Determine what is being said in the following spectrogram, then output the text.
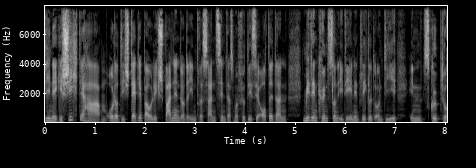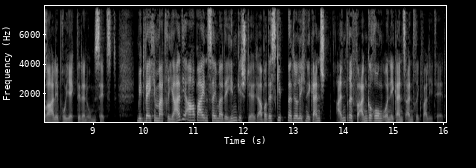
die eine Geschichte haben oder die städtebaulich spannend oder interessant sind, dass man für diese Orte dann mit den Künstlern Ideen entwickelt und die in skulpturale Projekte dann umsetzt. Mit welchem Material die arbeiten, sei mal dahingestellt, aber das gibt natürlich eine ganz andere Verankerung und eine ganz andere Qualität.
